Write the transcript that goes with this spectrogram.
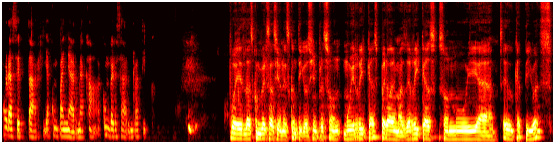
por aceptar y acompañarme acá a conversar un ratico. Pues las conversaciones contigo siempre son muy ricas, pero además de ricas, son muy uh, educativas.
